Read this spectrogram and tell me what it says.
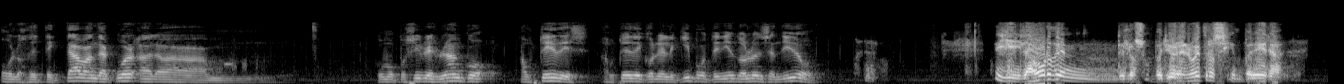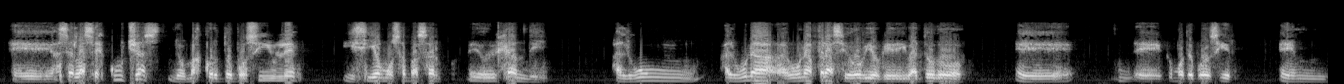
o los detectaban de acuerdo a la, mm, como posibles blancos a ustedes, a ustedes con el equipo teniéndolo encendido. Y la orden de los superiores nuestros siempre era eh, hacer las escuchas lo más corto posible y si íbamos a pasar por medio del handy algún, alguna, alguna frase, obvio que iba todo, eh, ¿cómo te puedo decir? En,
